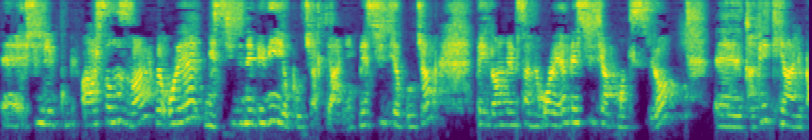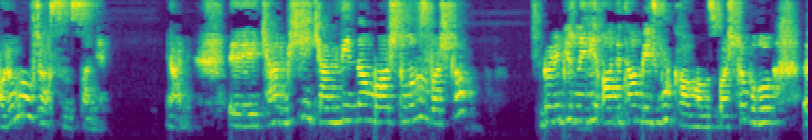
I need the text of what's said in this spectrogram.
e, şimdi arsanız var ve oraya Mescid-i Nebevi yapılacak yani. Mescit yapılacak. Peygamberimiz hani oraya mescit yapmak istiyor. E, tabii ki yani para mı alacaksınız hani? Yani e, bir şeyi kendiliğinden bağışlamanız başka, böyle bir nevi adeta mecbur kalmanız başka. Bunu e,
